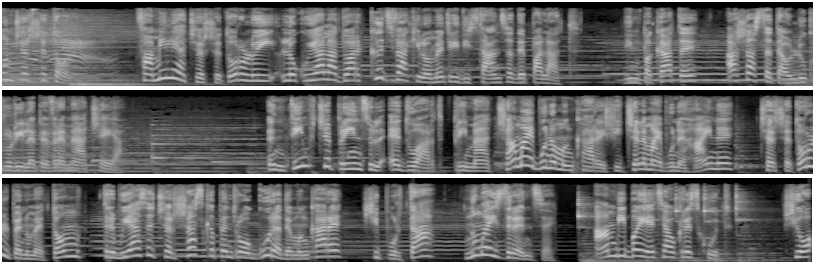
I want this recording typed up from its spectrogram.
un cerșetor. Familia cerșetorului locuia la doar câțiva kilometri distanță de palat. Din păcate, așa stăteau lucrurile pe vremea aceea. În timp ce prințul Edward primea cea mai bună mâncare și cele mai bune haine, cerșetorul pe nume Tom trebuia să cerșească pentru o gură de mâncare și purta numai zdrențe. Ambii băieți au crescut și o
